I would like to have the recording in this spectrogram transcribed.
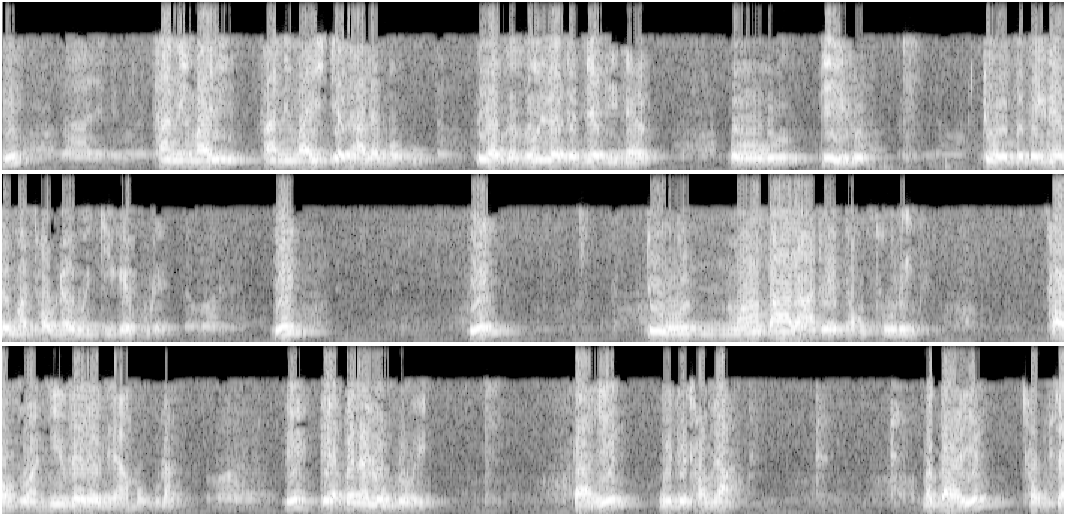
ဦးဘယ်တော့မကလေးတွေနဲ့ခင်ဗျမိသားစုနဲ့ကိုရမှာထောင်ထဲမှာခင်ဗျသဝဲနဲ့သားလိမ့်မယ်ထင်မနေတော့ဟင်ဟင်ထောင်ထဲမှာခင်ဗျသဝဲနဲ့သားမှာမဟုတ်ဘူးဟင်စားခြင်းတွေကိုလည်းဌာနေမကြီးဌာနေမကြီးကြက်တာလည်းမဟုတ်ဘူးပြီးတော့ကစုံးလက်တစ်မျက်ဒီနဲ့ဟိုပြည့်လို့တို့ပသိန်းထဲတော့ထောင်ထဲဝင်ကြည့်ခဲ့ဘူးတဲ့တတ်ပါဗျာဟင်ဟင်တို့နွားသားတာတဲ့တောင်ဆိုးလိမ့်မယ်ထောင်သွားညှင်းဖဲတဲ့နေရာမဟုတ်ဘူးလားတတ်ပါဗျာဟင်ကဲဘယ်နဲ့လုံးလို့ဟိတာရင်ငွေတစ်ထောင်ရမတာရင်ထောင်ကြ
